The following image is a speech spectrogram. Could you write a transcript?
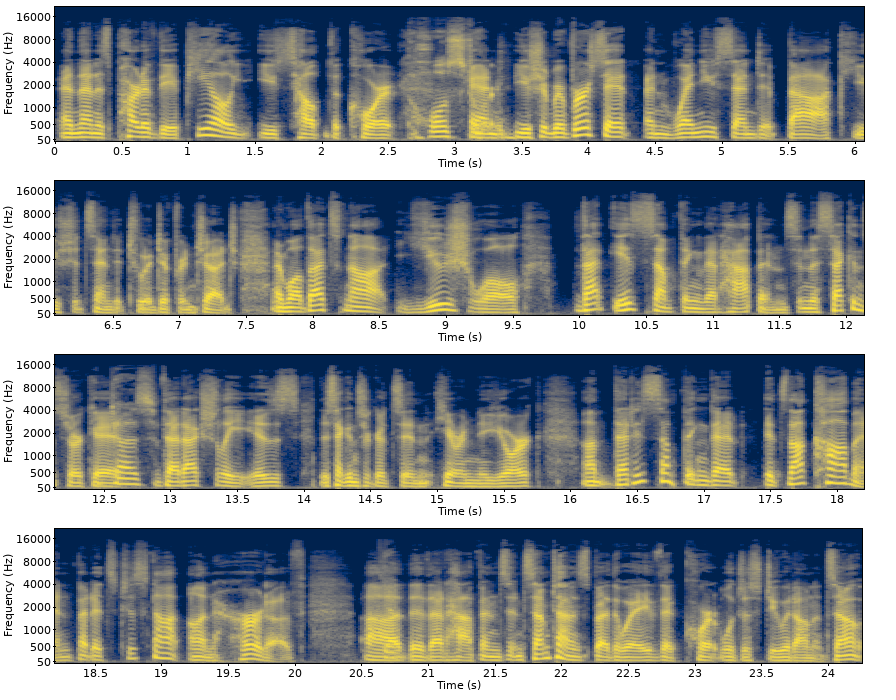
And then as part of the appeal, you tell the court the whole story. and you should reverse it. And when you send it back, you should send it to a different judge. And while that's not usual, that is something that happens in the Second Circuit. That actually is the Second Circuit's in here in New York. Um, that is something that it's not common, but it's just not unheard of. Uh, that, that happens. And sometimes, by the way, the court will just do it on its own,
